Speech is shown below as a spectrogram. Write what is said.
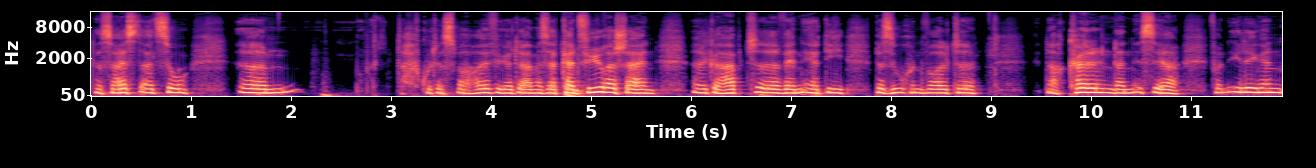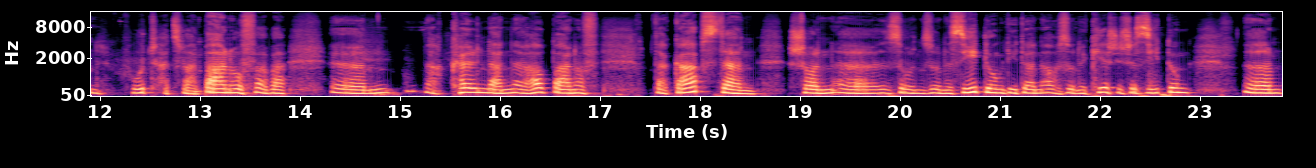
Das heißt also, ähm, gut, das war häufiger damals, er hat keinen Führerschein äh, gehabt, äh, wenn er die besuchen wollte. nach Köln, dann ist er von Illingen, gut, hat zwar einen Bahnhof, aber ähm, nach Köln dann äh, Hauptbahnhof. Da gab's dann schon äh, so, so eine Siedlung, die dann auch so eine kirchliche Siedlung ähm,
